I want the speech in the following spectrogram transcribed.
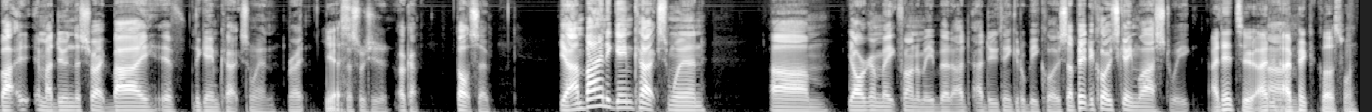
buy. Am I doing this right? Buy if the Gamecocks win, right? Yes. That's what you did. Okay. Thought so. Yeah, I'm buying a Gamecocks win. Um, y'all are going to make fun of me, but I, I do think it'll be close. I picked a close game last week. I did too. I, I Um, picked a close one.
